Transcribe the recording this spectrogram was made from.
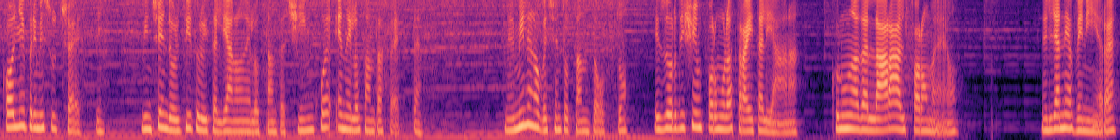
coglie i primi successi, vincendo il titolo italiano nell'85 e nell'87. Nel 1988 esordisce in Formula 3 italiana, con una Dallara Alfa Romeo. Negli anni a venire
